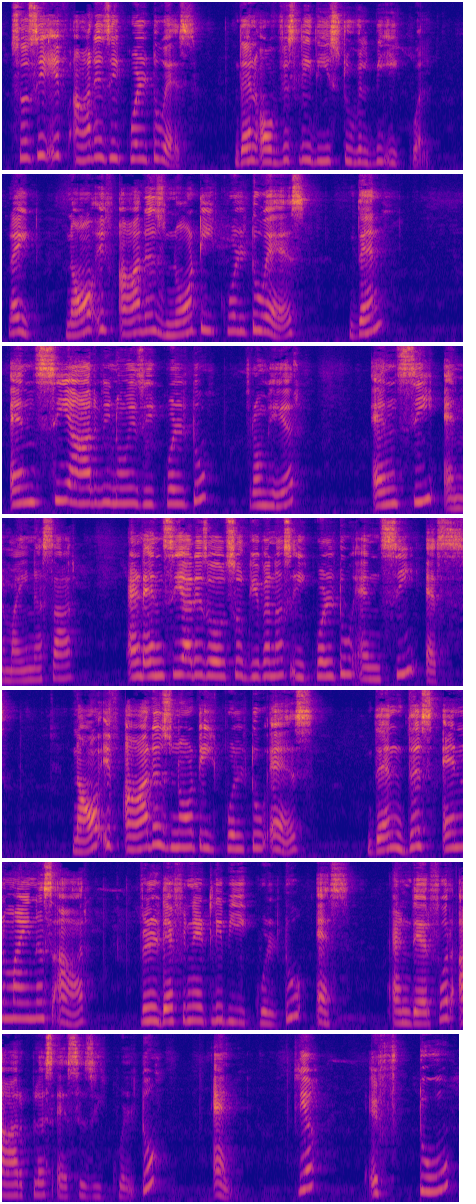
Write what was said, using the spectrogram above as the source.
So see if r is equal to s, then obviously these two will be equal, right? Now if r is not equal to s, then NCR we know is equal to from here NC n minus r and NCR is also given as equal to NCS. Now if r is not equal to s, then this n minus r will definitely be equal to s and therefore r plus s is equal to n. Clear? If two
